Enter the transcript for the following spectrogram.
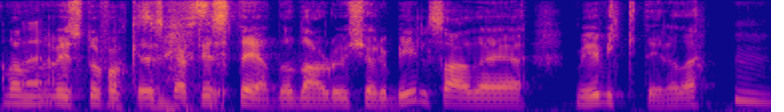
Men ja, er hvis du faktisk er til stede der du kjører bil, så er det mye viktigere, det. mm.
